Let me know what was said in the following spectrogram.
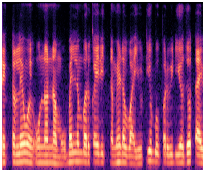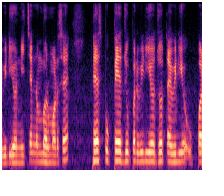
ટ્રેક્ટર લેવું હોય ઓનરના મોબાઈલ નંબર કઈ રીતના મેળવવા યુટ્યુબ ઉપર વીડિયો જોતા વીડિયો નીચે નંબર મળશે. ફેસબુક પેજ ઉપર વીડિયો જોતા વીડિયો ઉપર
